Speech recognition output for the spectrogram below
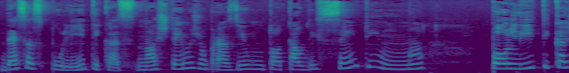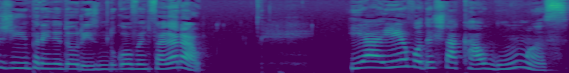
dessas políticas, nós temos no Brasil um total de 101 políticas de empreendedorismo do governo federal. E aí eu vou destacar algumas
